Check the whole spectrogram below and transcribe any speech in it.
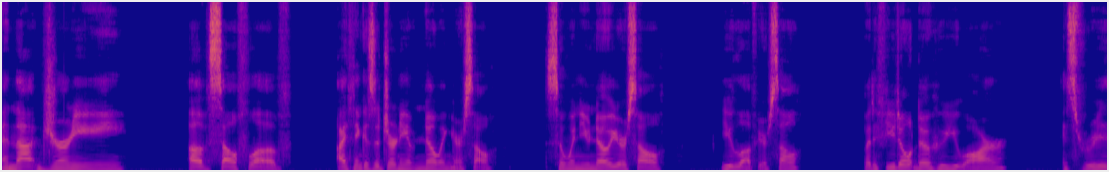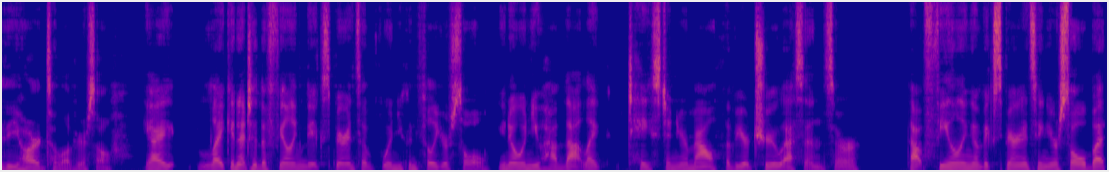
And that journey of self love, I think, is a journey of knowing yourself. So when you know yourself, you love yourself. But if you don't know who you are, it's really hard to love yourself. Yeah, I liken it to the feeling, the experience of when you can feel your soul. You know, when you have that like taste in your mouth of your true essence or that feeling of experiencing your soul. But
